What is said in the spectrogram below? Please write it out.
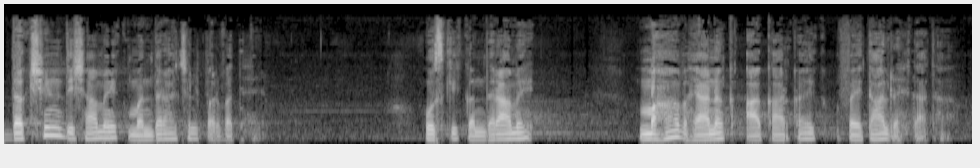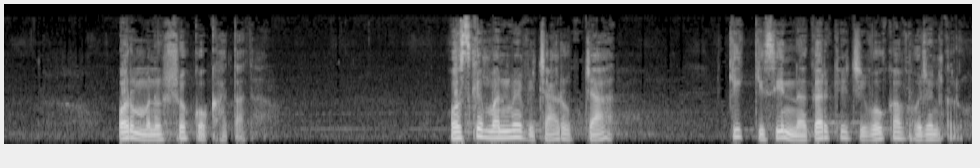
दक्षिण दिशा में एक मंदराचल पर्वत है। उसकी कंदरा में महाभयानक आकार का एक वैताल रहता था और मनुष्यों को खाता था। उसके मन में विचार उपजा कि किसी नगर के जीवों का भोजन करो।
